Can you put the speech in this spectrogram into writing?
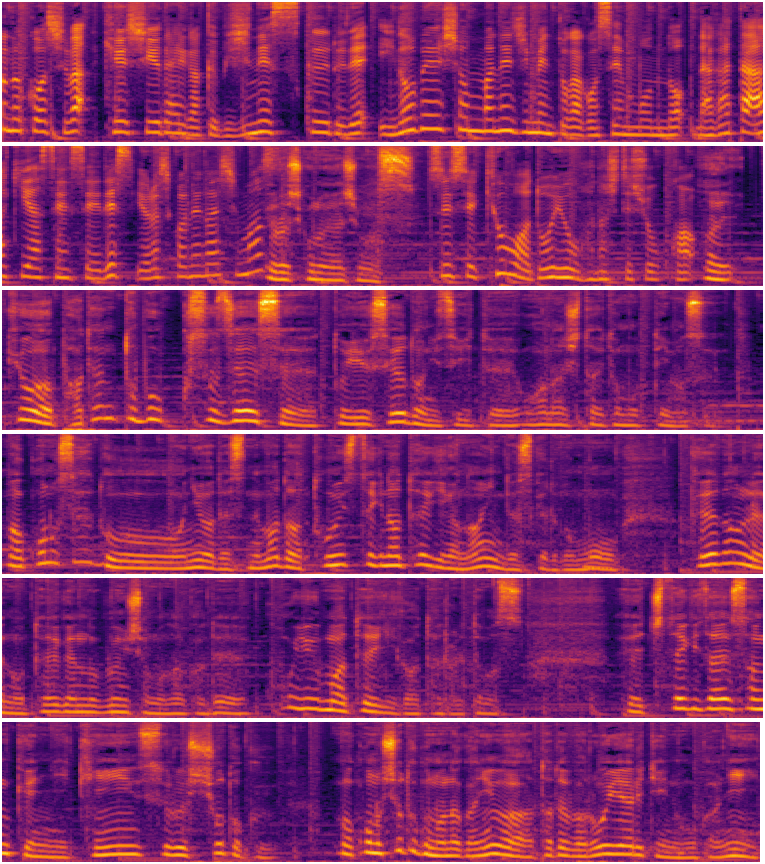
日の講師は九州大学ビジネススクールでイノベーションマネジメントがご専門の永田昭也先生です。よろしくお願いします。よろしくお願いします。先生今日はどういうお話でしょうか？はい。今日はパテントボックス税制という制度についてお話したいと思っています。まあこの制度にはですねまだ統一的な定義がないんですけれども経団連の提言の文書の中でこういうまあ定義が与えられています。え知的財産権に起因する所得。まあ、この所得の中には例えばロイヤリティのほかに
